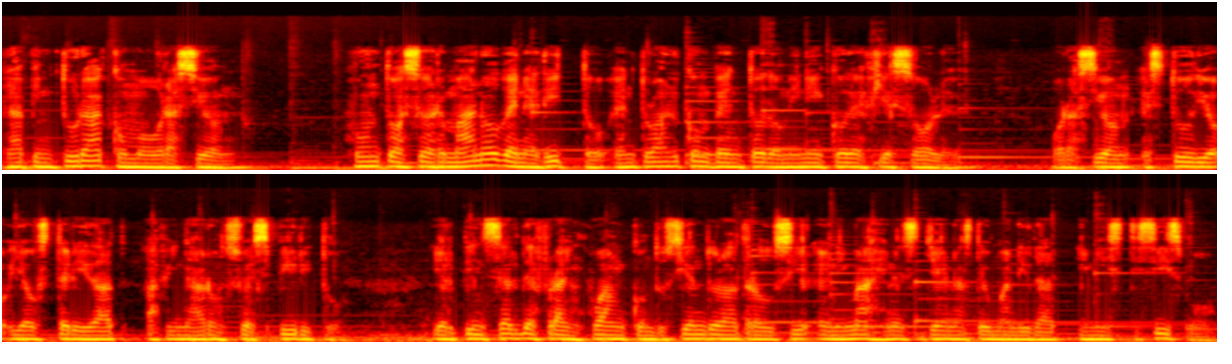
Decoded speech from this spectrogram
La pintura como oración Junto a su hermano Benedicto entró al convento dominico de Fiesole. Oración, estudio y austeridad afinaron su espíritu, y el pincel de Fray Juan conduciéndolo a traducir en imágenes llenas de humanidad y misticismo,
